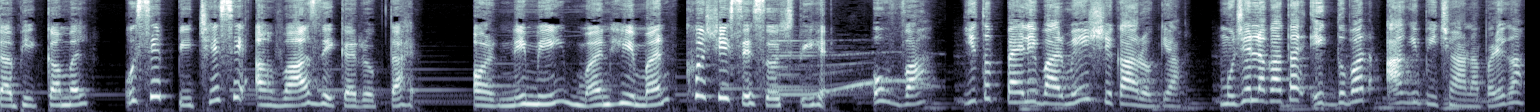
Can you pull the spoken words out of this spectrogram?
तभी कमल उसे पीछे से आवाज़ देकर रोकता है और निमी मन ही मन खुशी से सोचती है। ओह वाह ये तो पहली बार में ही शिकार हो गया। मुझे लगा था एक दो बार आगे पीछे आना पड़ेगा।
